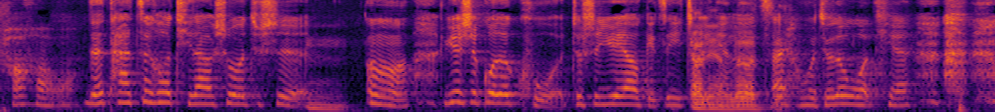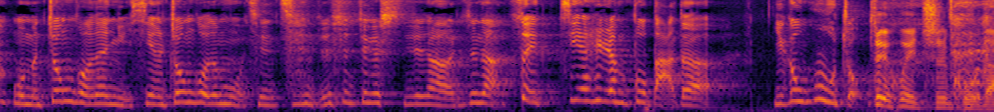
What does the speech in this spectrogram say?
好好哦！那他最后提到说，就是嗯嗯，越是过得苦，就是越要给自己找一点乐子。哎，我觉得我天，我们中国的女性，中国的母亲，简直是这个世界上真的最坚韧不拔的一个物种，最会吃苦的，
